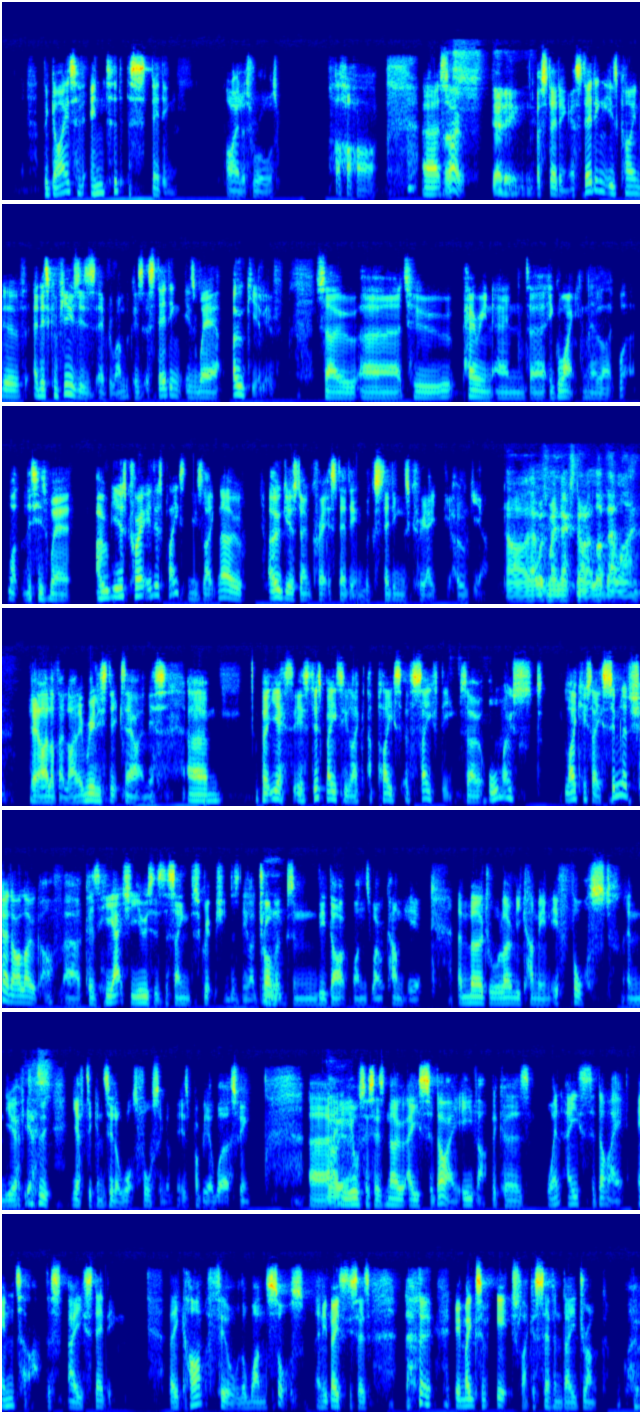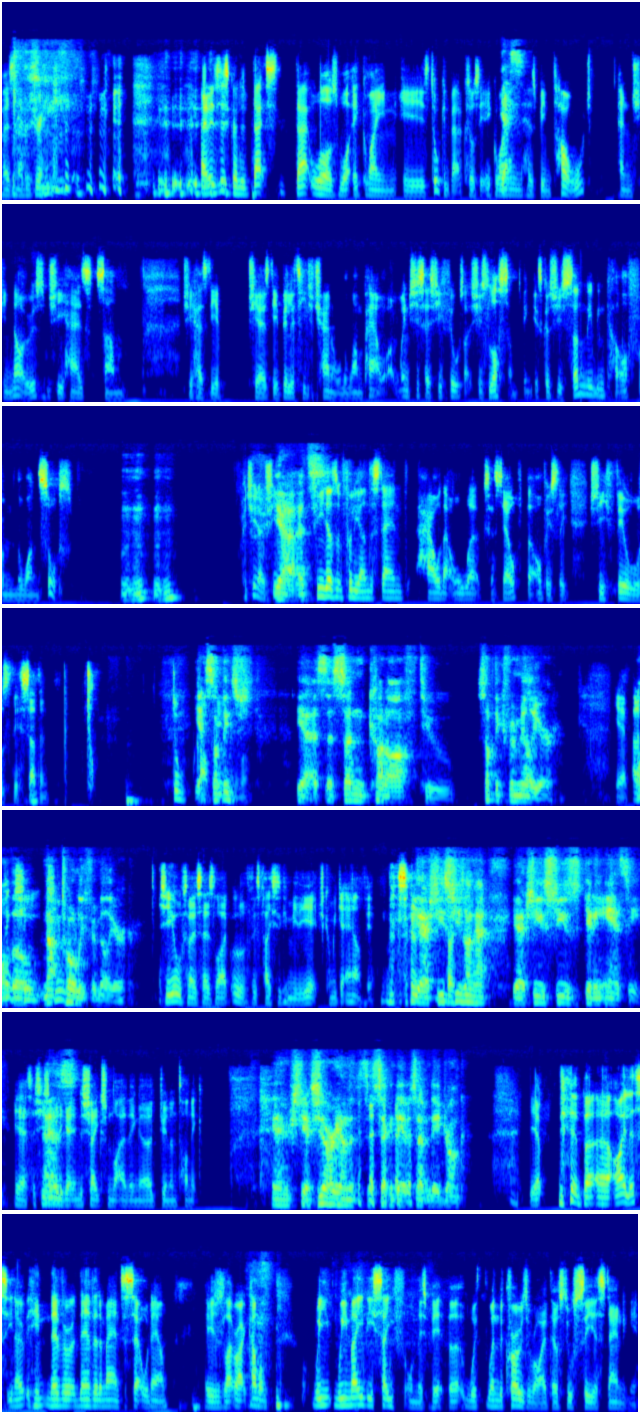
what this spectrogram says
the guys have entered a steading. Eyeless roars. Uh, so, steading. a steading. A steading is kind of, and this confuses everyone because a steading is where Ogier live. So, uh, to Perrin and uh, Egwene, they're like, what, what, this is where Ogier's created this place? And he's like, no, Ogiers don't create a steading, but steadings create the Ogier. Uh, that was my next note. I love that line. Yeah, I love that line. It really sticks out in this. Um, but yes, it's just basically like a place of safety. So almost like you say, similar to Shadar Logoth, because he actually uses the same description, doesn't he? Like Mhm. Trollocs and the Dark Ones won't come here, and Murder will only come in if forced. And you have to you have to consider what's forcing them is probably a worse thing. Uh, Oh, and he also says no Aes Sedai either, because when Aes Sedai enter the a steading, they can't fill the one source. And he basically says it makes them itch like a seven day drunk who hasn't had a drink. and it's just kind of that's that was what Egwene is talking about because obviously Egwene Yes. has been told and she knows she has some she has the she has the ability to channel the one power. When she says she feels like she's lost something, it's because she's suddenly been cut off from the one source. hmm hmm But you know, she Yeah, it's, she doesn't fully understand how that all works herself, but obviously she feels this sudden. Yeah, something's yeah, it's a sudden cut off to something familiar, Yeah, and I think although she, not she, totally familiar. she also says like, "Oh, this place is giving me the itch. Can we get out of here?" so, Yeah, she's so- she's unhappy. Yeah, she's she's getting antsy. yeah, so she's already getting the shakes from not having a gin and tonic. Yeah, she, yeah, she's already on the second day of a seven day drunk. Yep, but uh, Eyeless, you know, he never never the man to settle down. He's just like, right, come on. We, we may be safe on this bit, but with when the crows arrive, they'll still see us standing here.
